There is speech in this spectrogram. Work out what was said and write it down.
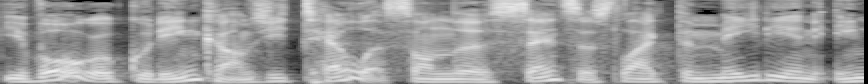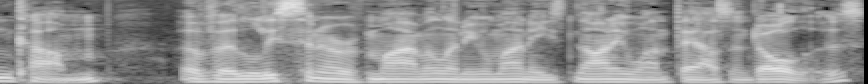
you've all got good incomes. You tell us on the census, like the median income of a listener of My Millennial Money is ninety one thousand dollars.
